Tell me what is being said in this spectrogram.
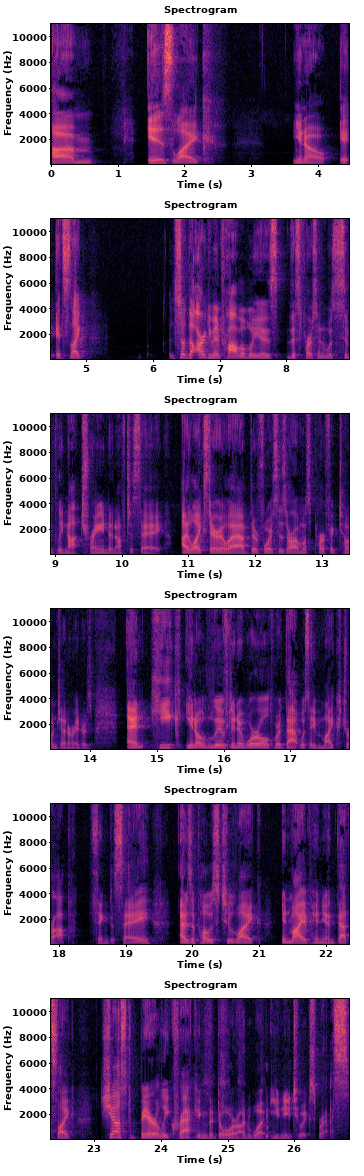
um, is like, you know, it, it's like so the argument probably is this person was simply not trained enough to say i like stereolab their voices are almost perfect tone generators and he you know lived in a world where that was a mic drop thing to say as opposed to like in my opinion that's like just barely cracking the door on what you need to express.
